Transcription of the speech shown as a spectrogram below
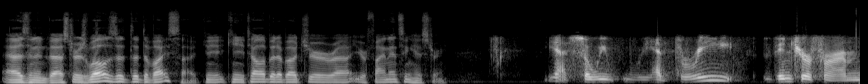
as an investor, as well as at the device side. Can you, can you tell a bit about your uh, your financing history? Yes, so we we had three venture firms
